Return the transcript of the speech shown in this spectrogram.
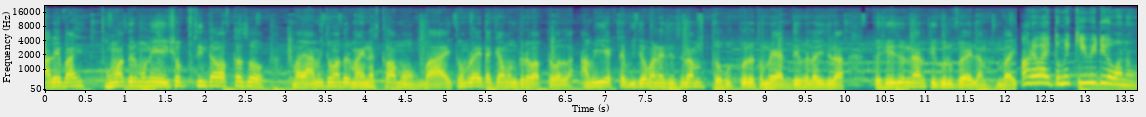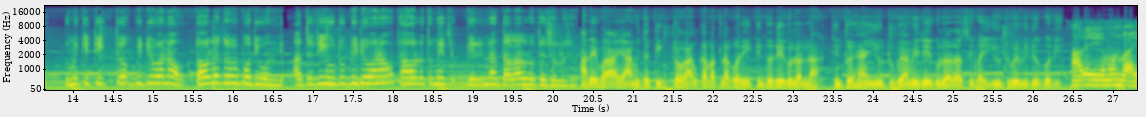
আরে ভাই তোমাদের মনে এইসব চিন্তা ভাবতেছো? ভাই আমি তোমাদের মাইনাস খাওয়ামো। ভাই তোমরা এটা কেমন করে ভাবতে পারলা? আমি একটা ভিডিও বানিয়ে দিয়েছিলাম তো হুট করে তোমরা অ্যাড দিয়ে ফেলাই দিলা। তো সেই জন্য আর কি গ্রুপে আইলাম ভাই। আরে ভাই তুমি কি ভিডিও বানাও? তুমি কি টিকটক ভিডিও বানাও? তাহলে তুমি প্রতিবন্ধী। আর যদি ইউটিউব ভিডিও বানাও তাহলে তুমি গেরিনার দালাল হতে চলেছো। আরে ভাই আমি তো টিকটক হালকা পাতলা করি কিন্তু রেগুলার না। কিন্তু হ্যাঁ ইউটিউবে আমি রেগুলার আছি ভাই ইউটিউবে ভিডিও করি। আরে এমন ভাই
